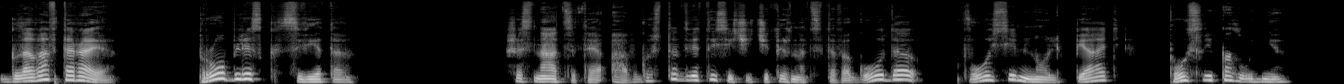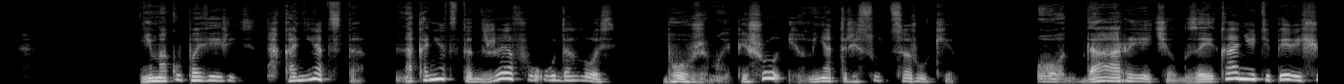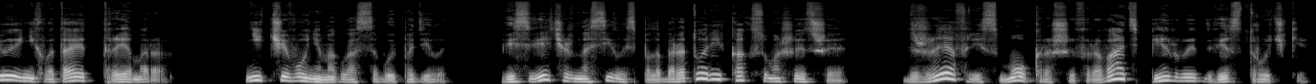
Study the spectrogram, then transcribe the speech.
Глава вторая. Проблеск света. 16 августа 2014 года, 8.05 после полудня. Не могу поверить. Наконец-то, наконец-то Джеффу удалось. Боже мой, пишу, и у меня трясутся руки. О, да, Рэйчел, к заиканию теперь еще и не хватает тремора. Ничего не могла с собой поделать. Весь вечер носилась по лаборатории, как сумасшедшая. Джеффри смог расшифровать первые две строчки.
